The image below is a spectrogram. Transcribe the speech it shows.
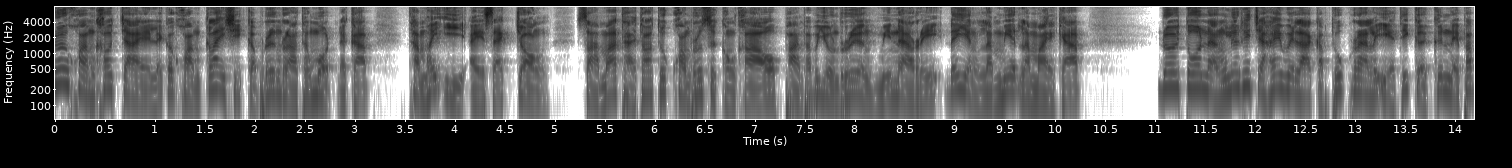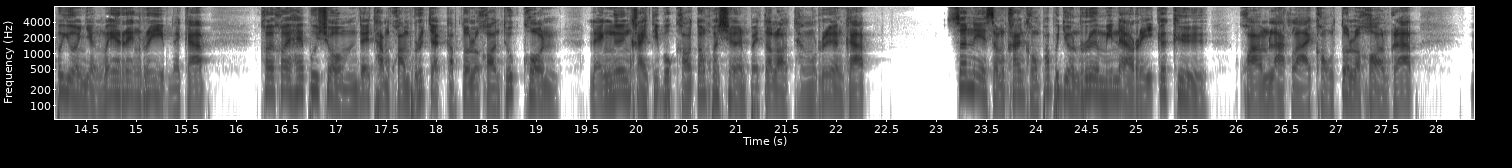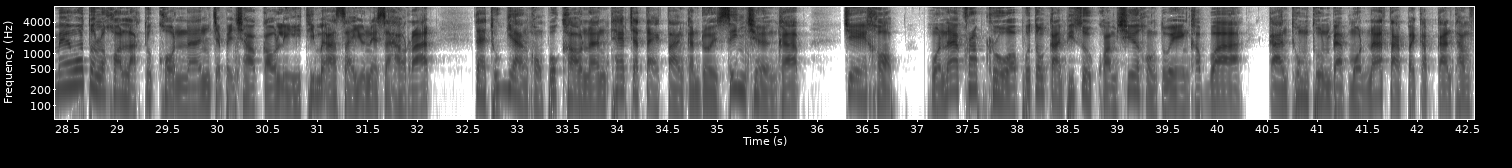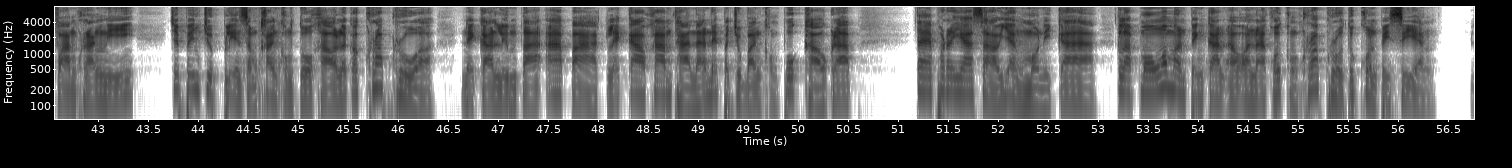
ด้วยความเข้าใจและก็ความใกล้ชิดกับเรื่องราวทั้งหมดนะครับทำให้อีไอแซคจองสามารถถ่ายทอดทุกความรู้สึกของเขาผ่านภาพยนตร์เรื่องมินาริได้อย่างละเมียดละไมครับ โดยตัวหนังเลือกที่จะให้เวลากับทุกรายละเอียดที่เกิดขึ้นในภาพยนตร์อย่างไม่เร่งรีบนะครับ ค่อยๆ ให้ผู้ชมได้ทำความรู้จักกับตัวละครทุกคน และเงื่อนไขที่พวกเขาต้องเผชิญไปตลอดทั้งเรื่องครับเสน่ห์สำคัญของภาพยนตร์เรื่องมินาริก็คือ ความหลากหลายของตัวละครครับ แม้ว่าตัวละครหลักทุกคนนั้นจะเป็นชาวเกาหลีที่มาอาศัยอยู่ในสหรัฐ แต่ทุกอย่างของพวกเขานั้นแทบจะแตกต่างกันโดยสิ้นเชิงครับ เจคอบหัวหน้าครอบครัวผู้ต้องการพิสูจน์ความเชื่อของตัวเองครับว่า การทุ่มทุนแบบหมดหน้าตักไปกับการทำฟาร์มครั้งนี้ จะเป็นจุดเปลี่ยนสำคัญของตัวเขาและก็ครอบครัว ในการลืมตาอ้าปาก และก้าวข้ามฐานะในปัจจุบันของพวกเขาครับ แต่ภรรยาสาวอย่างมอนิก้ากลับมองว่ามันเป็นการเอาอนาคตของครอบครัวทุกคนไปเสี่ยง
